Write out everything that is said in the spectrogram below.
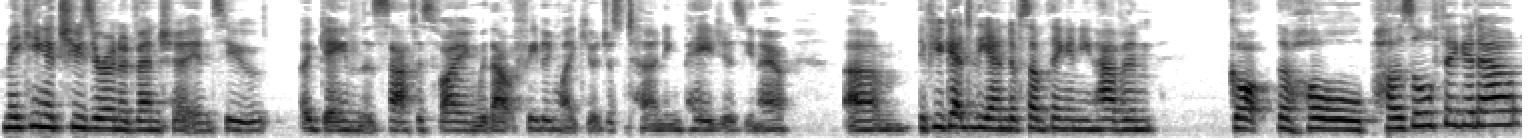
making a choose your own adventure into a game that's satisfying without feeling like you're just turning pages. You know, um, if you get to the end of something and you haven't got the whole puzzle figured out,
